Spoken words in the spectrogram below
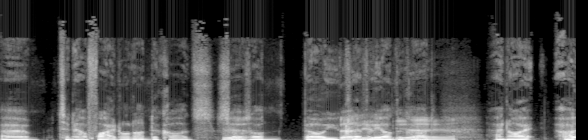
um, to now fighting on undercards. So I was on Bellew, Cleverly Value. undercard Yeah, yeah. and I, I,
